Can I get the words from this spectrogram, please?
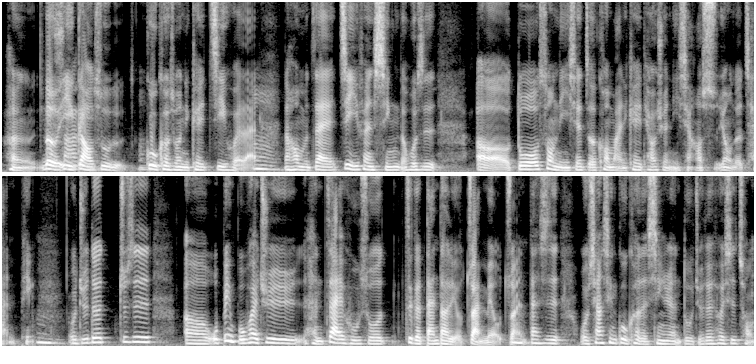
很乐意告诉顾客说，你可以寄回来，然后我们再寄一份新的，或是呃多送你一些折扣码，你可以挑选你想要使用的产品。嗯，我觉得就是。呃，我并不会去很在乎说这个单到底有赚没有赚，但是我相信顾客的信任度绝对会是从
